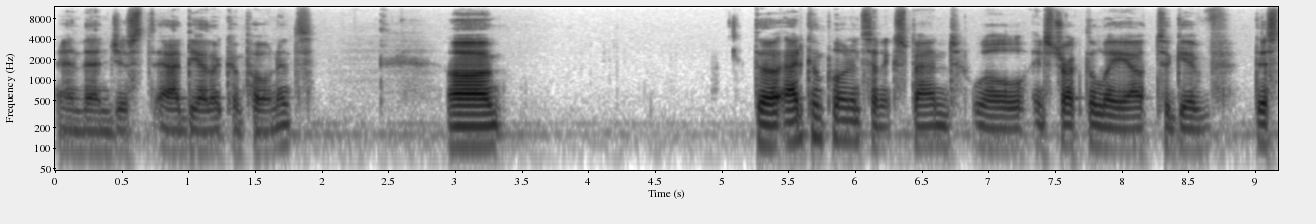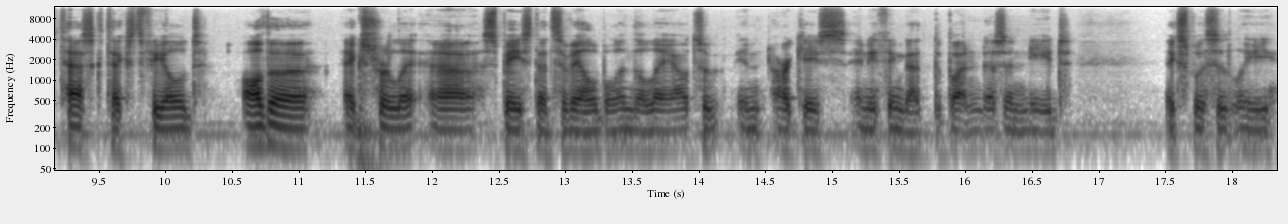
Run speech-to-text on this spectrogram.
and then just add the other component. Um, the add components and expand will instruct the layout to give this task text field all the extra uh, space that's available in the layout. So in our case, anything that the button doesn't need explicitly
